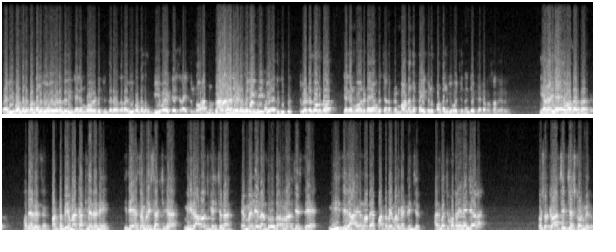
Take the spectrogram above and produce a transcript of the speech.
రబీ పంటలు పంటల బీమా ఇవ్వడం జరిగింది. జగన్మోహన్ రెడ్డి వచ్చిన తర్వాత రబీ పంటలకు బీమా ఇచ్చేసి రైతులను నాశనం చేయడం జరిగింది. మీరు అది గుర్తు పెట్టకుండా జగన్మోహన్ రెడ్డి హయాంలో చాలా బ్రహ్మాండంగా రైతులు పంటల బీమా వచ్చిందని చెప్పి ఎట్లా ప్రసాద్ గారు? అదే మాట్లాడతారు. అదే అదే సార్ పంట బీమా కట్టలేదని ఇదే అసెంబ్లీ సాక్షిగా మీరు ఆ రోజు గెలిచిన ఎమ్మెల్యేలు అందరూ ధర్నాలు చేస్తే నీతి న్యాయంలోనే పంట బీమాలు కట్టించారు. అది మర్చిపోతే నేనేం చేయాలా? ఒకసారి క్రాస్ చెక్ చేసుకోండి మీరు.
